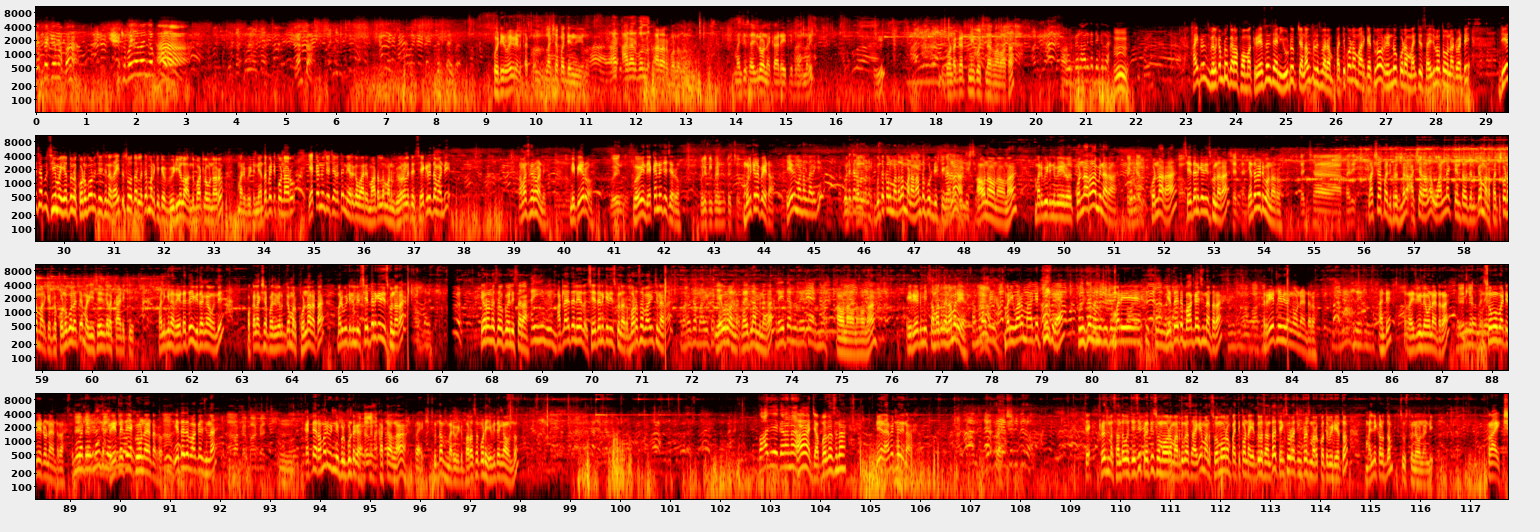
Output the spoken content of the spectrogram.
చెప్పకేమబ్బా? ఎంత? కోటి ఇరవై రెండు తక్కువ. లక్ష పద్దెనిమిది వేలు. ఆర్ఆర్ బొల్లు ఆర్ఆర్ బొల్లలు మంచి సైజులో ఉన్నాయి కాడైతే ఇప్పుడు మరి. ఇవి గుంటగట్టనీకి వచ్చినారన్నమాట దగ్గర hi friends welcome to గణఫామా creations and YouTube channel friends మరి పత్తికొండ మార్కెట్లో రెండు కూడా మంచి సైజులతో ఉన్నటువంటి దేశపు సీమ ఎద్దులను కొనుగోలు చేసిన రైతు సోదరులు అయితే మనకి ఇక వీడియోలో అందుబాటులో ఉన్నారు. మరి వీటిని ఎంత పెట్టి కొన్నారు ఎక్కడి నుంచి వచ్చారైతే నేరుగా వారి మాటల్లో మనం వివరాలు అయితే సేకరిద్దామండి. నమస్కారం అండి. మీ పేరు? గోవిందు. గోవింద్ ఎక్కడి నుంచి వచ్చారు? నుంచి వచ్చాం. ములికిలపేట. ఏది మండలం దానికి. గుంతకల్ మండలం. మన అనంతపూర్ డిస్టిక్ అన్నా? అవునవునవునా? మరి వీటిని మీరు కొన్నారా అమ్మినారా? కొన్నాం. కొన్నారా? సేదానికే తీసుకున్నారా. ఎంత పెట్టుకున్నారు? లక్ష పది. లక్ష పది ఫ్రెండ్స్. మరి అక్షరాల వన్ లాక్ టెన్ థౌసండ్గా మన పత్తికొండ మార్కెట్లో కొనుగోలు అయితే మరి ఈ సైజు గల కాడికి పలికిన రేట్ అయితే ఈ విధంగా ఉంది. ఒక లక్ష పదివేలుగా మరి కొన్నారట. మరి వీటిని మీరు సేద్యానికే తీసుకున్నారా? ఎవరన్నా వస్తే ఒకవేళ ఇస్తారా అట్లా అయితే లేదు సేద్యానికే తీసుకున్నారు. భరోసా బాగా ఇచ్చినారా? ఏ ఊరు వాళ్ళు? రైతులు అమ్మినారా? రైతు ఈ రేటు మీకు సమ్మతమేనా మరి? మరి ఈ వారం మార్కెట్ చూసిరా? చూసాం అన్ని చూసాం మరి ఎద్దైతే బాగా కలిసిందంటారా? రేట్లు ఏ విధంగా ఉన్నాయంటారు? అంటే రైస్ మీద ఉన్నాయంటారా? సొమ్ము బట్టి రేట్ ఉన్నాయంటారా? రేట్లు అయితే ఎక్కువ ఉన్నాయంటారు. ఏదైతే బాగా కలిసిందా. కట్టారా మరి వీటిని ఇప్పుడు గుంటగా? కట్టాలనా? రైట్ చూద్దాం మరి వీటి భరోసా కూడా ఏ విధంగా ఉందో. ఆ, జబర్దస్త్నా? నేనా పెట్టినదినా ఫ్రెండ్స్ మరి సంత వచ్చేసి ప్రతి సోమవారం అరుదుగా సాగే మన సోమవారం పత్తికొండ ఎద్దుల సంత. థ్యాంక్స్ ఫర్ వాచింగ్ ఫ్రెండ్స్ మరొక కొత్త వీడియోతో మళ్ళీ కలుద్దాం. చూస్తూనే ఉండండి. రైట్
